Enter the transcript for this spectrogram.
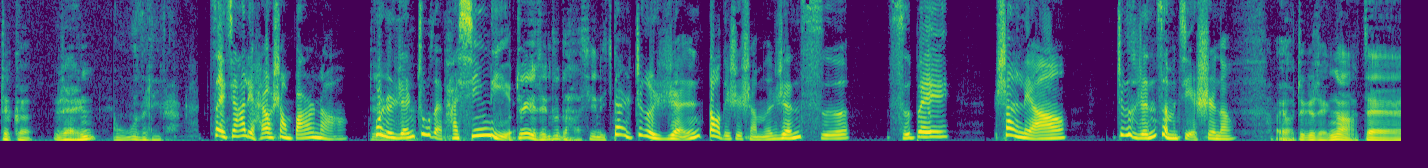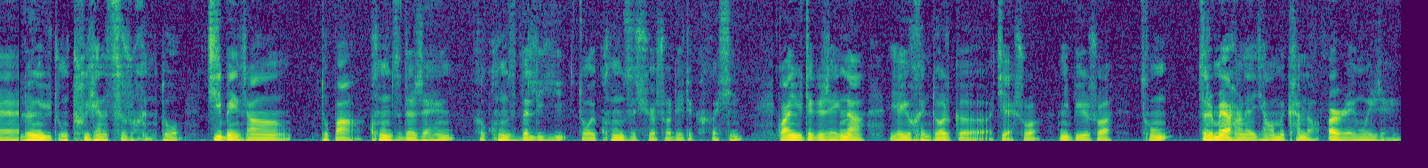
这个人屋子里边。在家里还要上班呢，或者人住在他心里，对，人住在他心里。但是这个人到底是什么呢？仁慈、慈悲、善良，这个人怎么解释呢？哎呦，这个人啊，在《论语》中出现的次数很多，基本上都把孔子的仁和孔子的礼作为孔子学说的这个核心。关于这个人呢，也有很多个解说。你比如说，从字面上来讲，我们看到二人为人，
